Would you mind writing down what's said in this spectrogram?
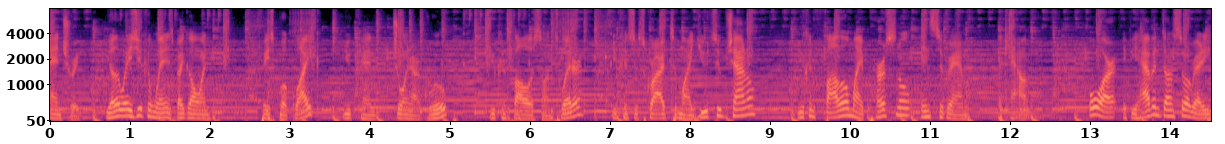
entry. The other ways you can win is by going Facebook like, you can join our group, you can follow us on Twitter, you can subscribe to my YouTube channel, you can follow my personal Instagram account or if you haven't done so already,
